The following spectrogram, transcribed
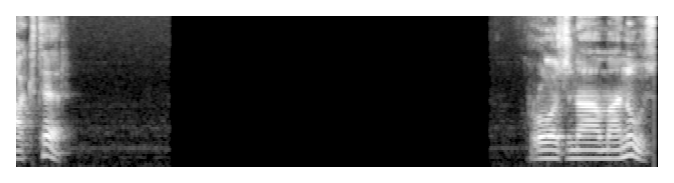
ئاکتەر. ڕۆژنامەنووس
